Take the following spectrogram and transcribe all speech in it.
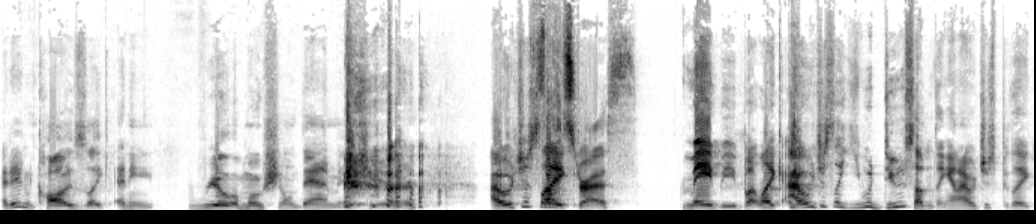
I didn't cause like any real emotional damage here. I was just Some like stress. Maybe, but like I would just like you would do something and I would just be like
